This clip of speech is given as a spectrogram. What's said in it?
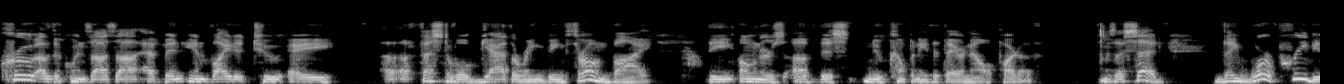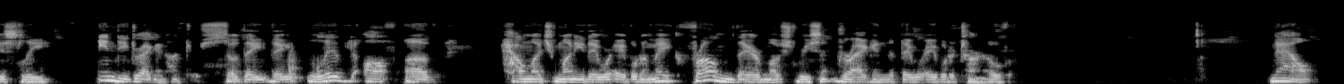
crew of the Quinzaza have been invited to a, a festival gathering being thrown by the owners of this new company that they are now a part of. As I said, they were previously indie dragon hunters. So they, they lived off of how much money they were able to make from their most recent dragon that they were able to turn over. Now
